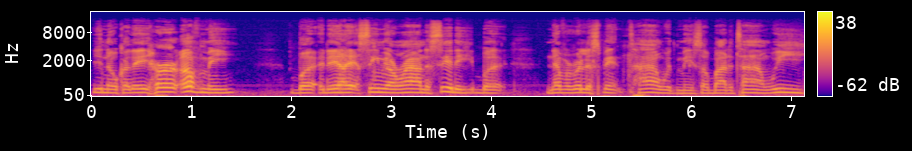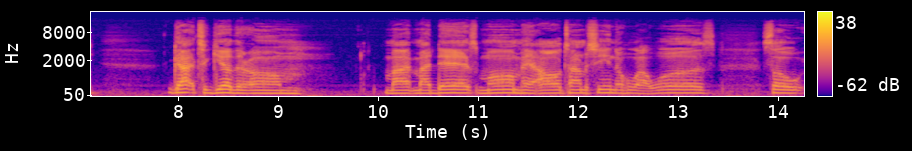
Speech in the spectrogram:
You know, because they heard of me, but they had seen me around the city, but never really spent time with me. So by the time we got together, um, my my dad's mom had Alzheimer's. She didn't know who I was, so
